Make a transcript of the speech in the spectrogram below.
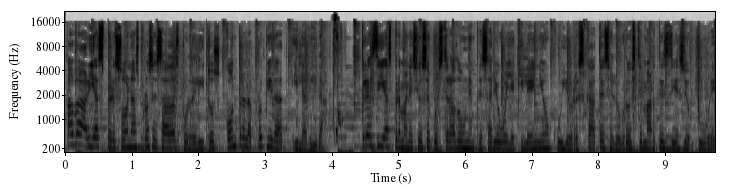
a varias personas procesadas por delitos contra la propiedad y la vida. Tres días permaneció secuestrado un empresario guayaquileño cuyo rescate se logró este martes 10 de octubre.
